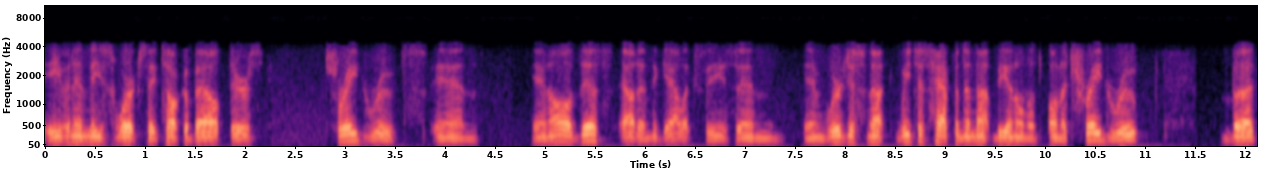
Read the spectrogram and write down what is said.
even in these works they talk about there's trade routes and and all of this out in the galaxies. And and we're just not we just happen to not be on a on a trade route but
